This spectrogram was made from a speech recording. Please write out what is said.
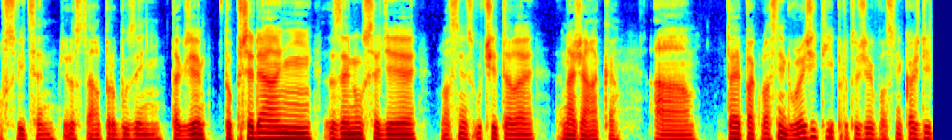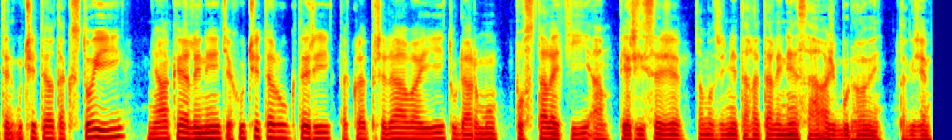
osvícen, že dostal probuzení. Takže to předání zenu se děje vlastně z učitele na žáka. A to je pak vlastně důležitý, protože vlastně každý ten učitel tak stojí v nějaké linii těch učitelů, kteří takhle předávají tu darmu po staletí a věří se, že samozřejmě tahle ta linie sahá až k Budhovi. Takže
